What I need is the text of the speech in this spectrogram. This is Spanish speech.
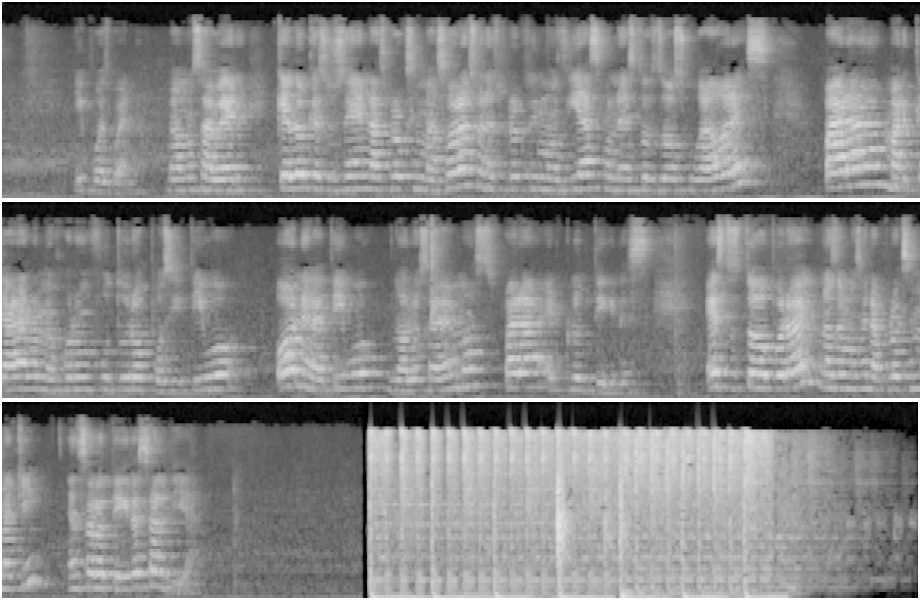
Y pues bueno, vamos a ver qué es lo que sucede en las próximas horas o en los próximos días con estos dos jugadores para marcar a lo mejor un futuro positivo o negativo, no lo sabemos, para el Club Tigres. Esto es todo por hoy. Nos vemos en la próxima aquí, en Solo Tigres al Día.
